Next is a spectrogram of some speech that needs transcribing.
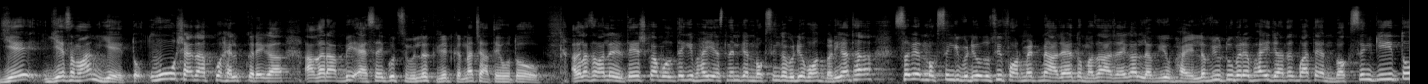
ये ये सामान, ये। तो वो शायद आपको हेल्प करेगा, अगर आप भी ऐसा ही कुछ सिमिलर क्रिएट करना चाहते हो तो। अगला सवाल है, रितेश का, बोलते हैं कि, भाई एस की अनबॉक्सिंग का वीडियो बहुत बढ़िया था। सभी अनबॉक्सिंग की वीडियो उसी फॉर्मेट में आ जाए तो मज़ा आ जाएगा। लव यू भाई। लव यू टू मेरे भाई। जहाँ तक बात है अनबॉक्सिंग की तो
